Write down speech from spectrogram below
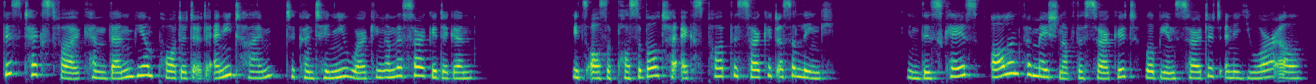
This text file can then be imported at any time to continue working on the circuit again. It's also possible to export the circuit as a link. In this case, all information of the circuit will be inserted in a URL.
